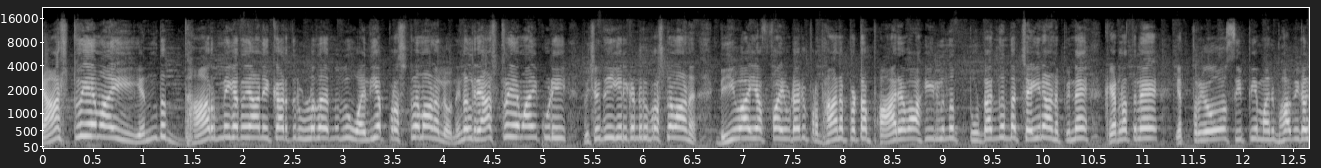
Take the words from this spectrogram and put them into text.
രാഷ്ട്രീയമായി എന്ത് ധാർമ്മികതയാണ് ഇക്കാര്യത്തിൽ ഉള്ളത് എന്നത് വലിയ പ്രശ്നമാണല്ലോ. നിങ്ങൾ രാഷ്ട്രീയമായി കൂടി വിശദീകരിക്കേണ്ട ഒരു പ്രശ്നമാണ്. ഡിവൈഎഫ്ഐയുടെ ഒരു പ്രധാനപ്പെട്ട ഭാരവാഹിയിൽ നിന്ന് തുടങ്ങുന്ന ചെയിനാണ് പിന്നെ കേരളത്തിലെ എത്രയോ സി പി എം അനുഭാവികൾ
